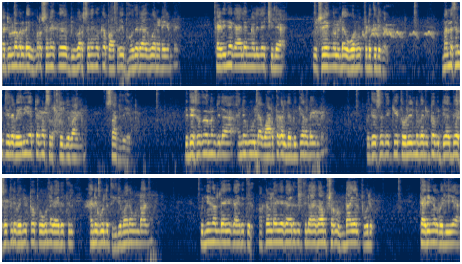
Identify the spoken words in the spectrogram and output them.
മറ്റുള്ളവരുടെ വിമർശനക്ക് വിമർശനങ്ങൾക്ക് പാത്രീഭൂതരാകുവാനിടയുണ്ട്. കഴിഞ്ഞ കാലങ്ങളിലെ ചില വിഷയങ്ങളുടെ ഓർമ്മപ്പെടുത്തലുകൾ മനസ്സിൽ ചില വേലിയേറ്റങ്ങൾ സൃഷ്ടിക്കുവാനും സാധ്യതയുണ്ട്. വിദേശത്തു നിന്നും ചില അനുകൂല വാർത്തകൾ ലഭിക്കാനിടയുണ്ട്. വിദേശത്തേക്ക് തൊഴിലിന് വേണ്ടിയിട്ടോ വിദ്യാഭ്യാസത്തിന് വേണ്ടിയിട്ടോ പോകുന്ന കാര്യത്തിൽ അനുകൂല തീരുമാനമുണ്ടാകും. കുഞ്ഞുങ്ങളുടെയൊക്കെ കാര്യത്തിൽ മക്കളുടെയൊക്കെ കാര്യത്തിൽ ആകാംക്ഷകൾ ഉണ്ടായാൽ പോലും കാര്യങ്ങൾ വലിയ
